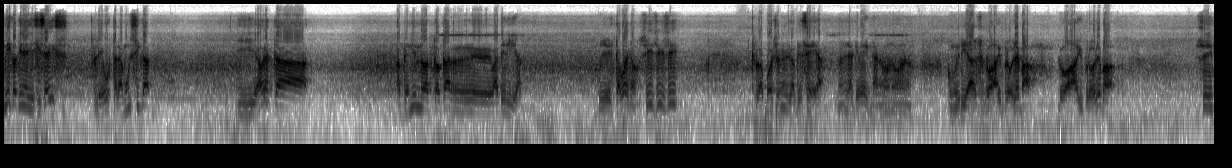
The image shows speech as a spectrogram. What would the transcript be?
mi hijo tiene 16, le gusta la música y ahora está aprendiendo a tocar eh, batería. Está bueno, sí, sí, sí. Lo apoyo en lo que sea, en la que venga, no, no, no. Como diría, no hay problema, no hay problema. Sí,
